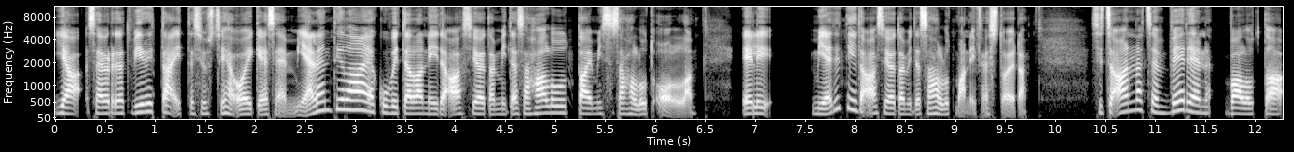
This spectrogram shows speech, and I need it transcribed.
ja sä yrität virittää itsesi just siihen oikeaan mielentilaan ja kuvitella niitä asioita, mitä sä haluat tai missä sä haluat olla. Eli mietit niitä asioita, mitä sä haluat manifestoida. Sitten sä annat sen veden valuttaa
